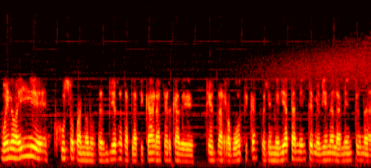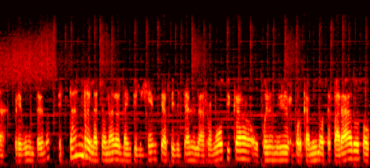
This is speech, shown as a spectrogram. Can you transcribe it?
Bueno, ahí eh, justo cuando nos empiezas a platicar acerca de qué es la robótica, pues inmediatamente me viene a la mente una pregunta, ¿no? ¿Están relacionadas la inteligencia artificial y la robótica o pueden ir por caminos separados o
